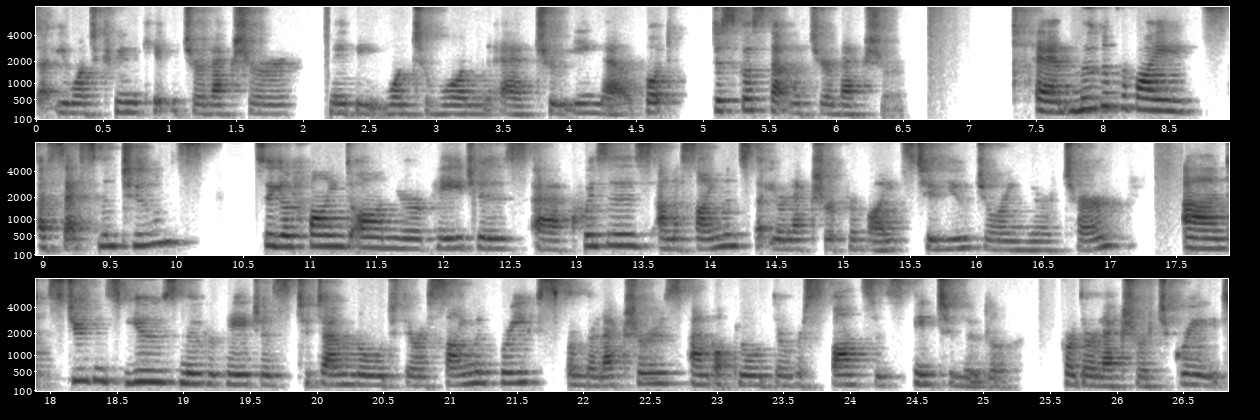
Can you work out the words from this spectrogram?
that you want to communicate with your lecturer, maybe one-to-one -one, uh, through email, but discuss that with your lecturer. Um, Moodle provides assessment tools. So you'll find on your pages uh, quizzes and assignments that your lecturer provides to you during your term. And students use Moodle pages to download their assignment briefs from their lecturers and upload their responses into Moodle for their lecturer to grade.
